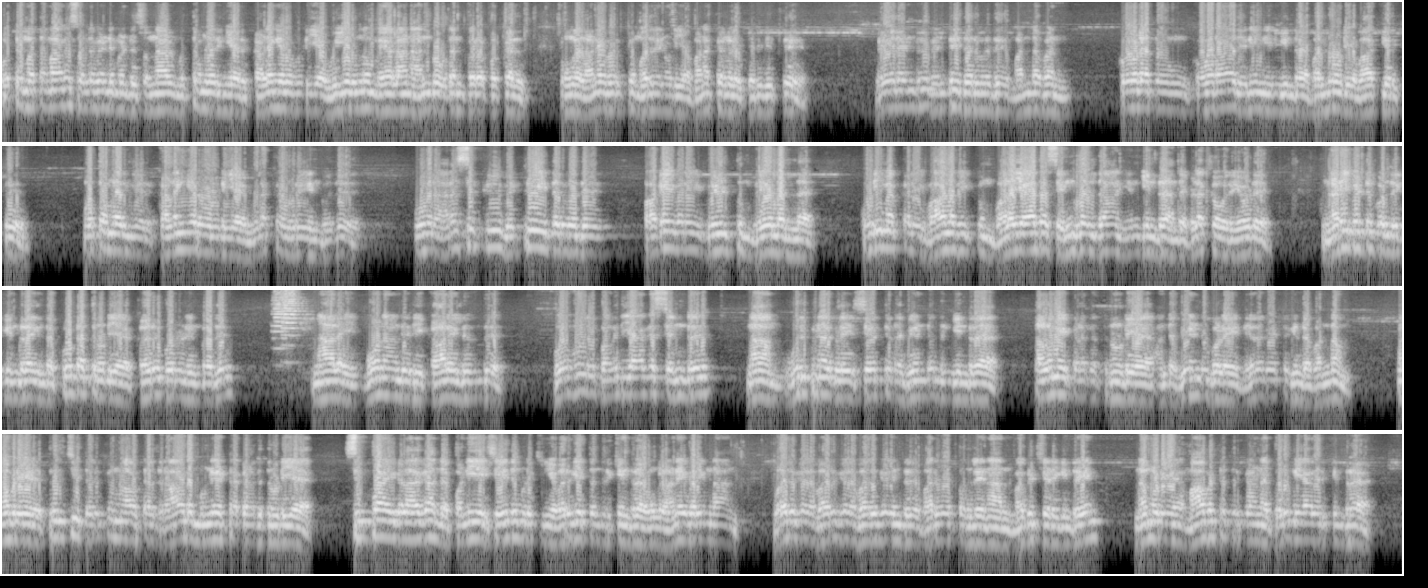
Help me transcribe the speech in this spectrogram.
ஒட்டுமொத்தமாக சொல்ல வேண்டும் என்று சொன்னால் முத்தமிழறிஞர் கலைஞருடைய உயிரினும் மேலான அன்பு உடன் பிறப்புகள் உங்கள் அனைவருக்கும் முதலினுடைய வணக்கங்களை தெரிவித்து வேறென்று வெற்றி தருவது மன்னவன் கோடதும் கோடாதெனி நிற்கின்ற வல்லுடைய வாக்கிற்கு முத்தமிழறிஞர் கலைஞருடைய விளக்க உரை என்பது ஒரு அரசுக்கு வெற்றியை தருவது பகைவரை வீழ்த்தும் வேல் அல்ல குடிமக்களை வாழ வைக்கும் வளையாத செங்கோல் தான் என்கின்ற அந்த விளக்க உரையோடு நடைபெற்றுக் கொண்டிருக்கின்ற இந்த கூட்டத்தினுடைய கருபொருள் என்பது நாளை மூணாம் தேதி காலையிலிருந்து ஒவ்வொரு பகுதியாக சென்று நாம் உறுப்பினர்களை சேர்த்திட வேண்டும் என்கின்ற தலைமை கழகத்தினுடைய அந்த வேண்டுகோளை நிறைவேற்றுகின்ற வண்ணம் நம்முடைய திருச்சி தெற்கு மாவட்ட திராவிட முன்னேற்ற கழகத்தினுடைய சிப்பாய்களாக அந்த பணியை செய்து முடிக்க வருகை தந்திருக்கின்ற உங்கள் அனைவரையும் நான் வருக வருக வருக என்று வரவேற்பதிலே நான் மகிழ்ச்சி அடைகின்றேன். நம்முடைய மாவட்டத்திற்கான பெருமையாக இருக்கின்ற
